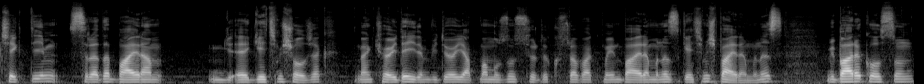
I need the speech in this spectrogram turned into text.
çektiğim sırada bayram e, geçmiş olacak. Ben köydeydim. Videoyu yapmam uzun sürdü. Kusura bakmayın. Bayramınız geçmiş bayramınız. Mübarek olsun.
